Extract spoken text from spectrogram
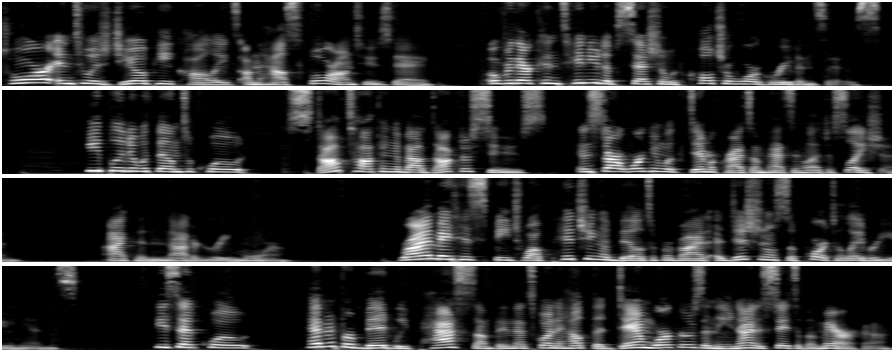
tore into his GOP colleagues on the House floor on Tuesday over their continued obsession with culture war grievances. He pleaded with them to, quote, stop talking about Dr. Seuss and start working with Democrats on passing legislation. I could not agree more. Ryan made his speech while pitching a bill to provide additional support to labor unions. He said, quote, Heaven forbid we pass something that's going to help the damn workers in the United States of America.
